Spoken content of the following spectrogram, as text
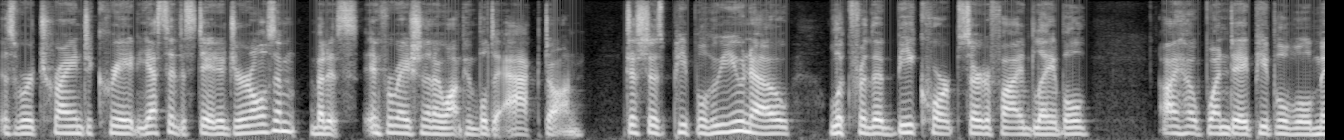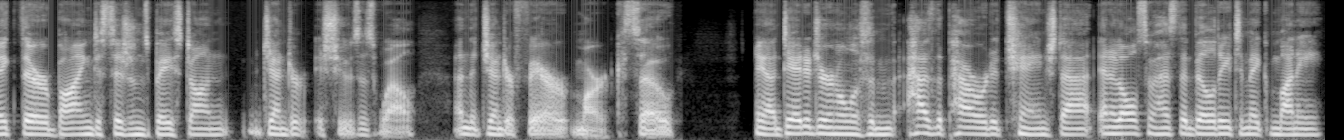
is we're trying to create, yes, it's data journalism, but it's information that I want people to act on. Just as people who you know look for the B Corp certified label, I hope one day people will make their buying decisions based on gender issues as well and the Gender Fair mark. So, yeah, data journalism has the power to change that. And it also has the ability to make money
